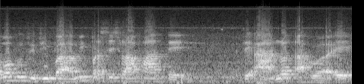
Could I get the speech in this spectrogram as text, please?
apa kudu dipahami persis lafate. Jadi anut ahwae.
